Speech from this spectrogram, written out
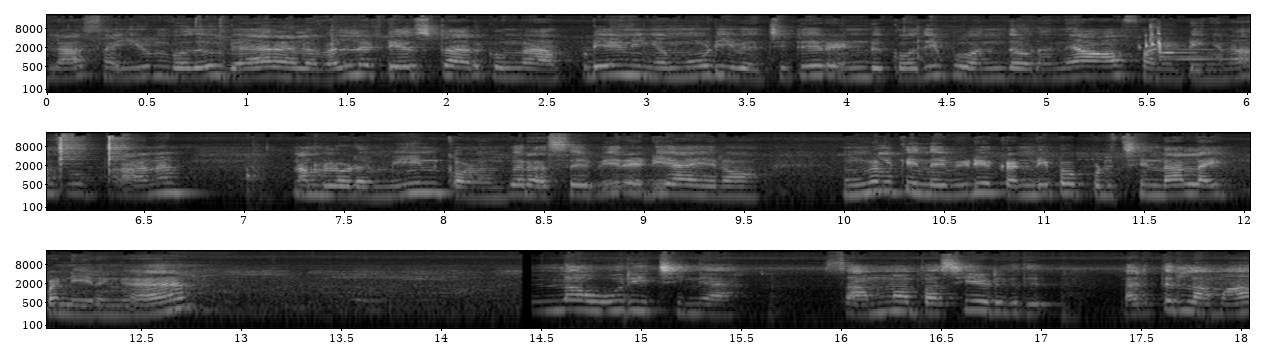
எல்லாம் செய்யும்போது வேறு லெவலில் டேஸ்ட்டாக இருக்குங்க. அப்படியே நீங்கள் மூடி வச்சுட்டு ரெண்டு கொதிப்பு வந்த உடனே ஆஃப் பண்ணிட்டீங்கன்னா சூப்பரான நம்மளோட மீன் குழம்பு ரெசிபி ரெடி ஆயிரும். உங்களுக்கு இந்த வீடியோ கண்டிப்பாக பிடிச்சிருந்தா லைக் பண்ணிடுங்க நல்லா ஊறிச்சிங்க செம்ம பசி எடுக்குது. வறுத்துடலாமா?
